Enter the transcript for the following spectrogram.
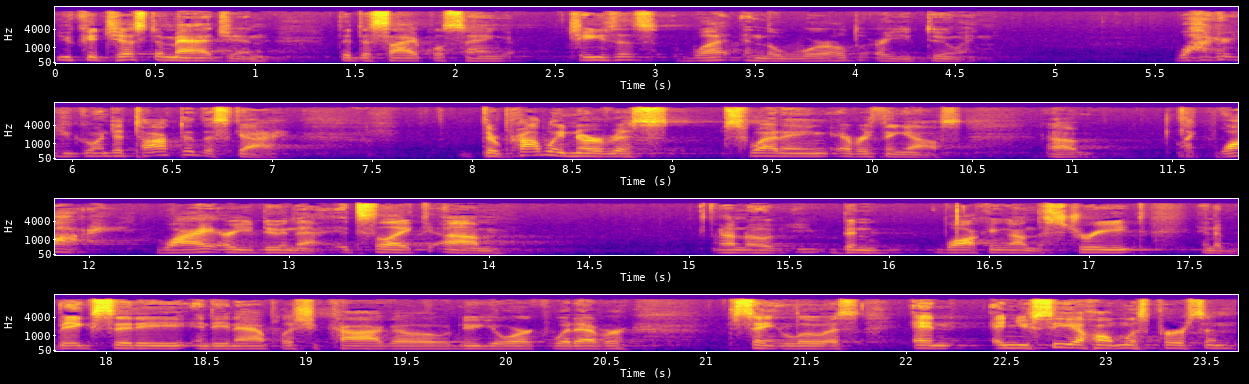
You could just imagine the disciples saying, Jesus, what in the world are you doing? Why are you going to talk to this guy? They're probably nervous, sweating, everything else. Uh, like, why? Why are you doing that? It's like, um, I don't know, you've been walking on the street in a big city, Indianapolis, Chicago, New York, whatever, St. Louis, and, and you see a homeless person,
